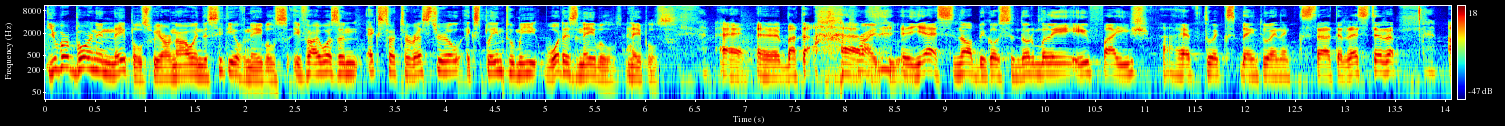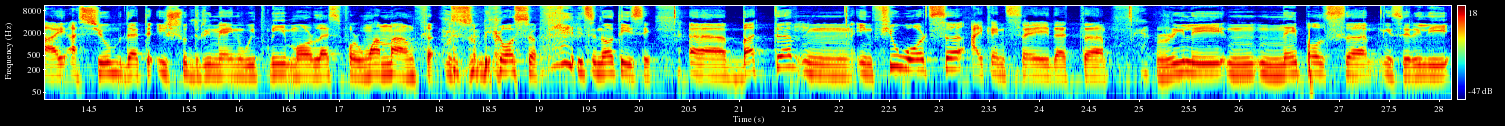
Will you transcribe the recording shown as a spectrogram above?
You were born in Naples. We are now in the city of Naples. If I was an extraterrestrial, explain to me what is Naples? Uh, uh, but uh, yes, no, because normally if I, I have to explain to an extraterrestrial, I assume that it should remain with me more or less for one month because it's not easy. Uh, but um, in few words, uh, I can say that uh, really Naples is a really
